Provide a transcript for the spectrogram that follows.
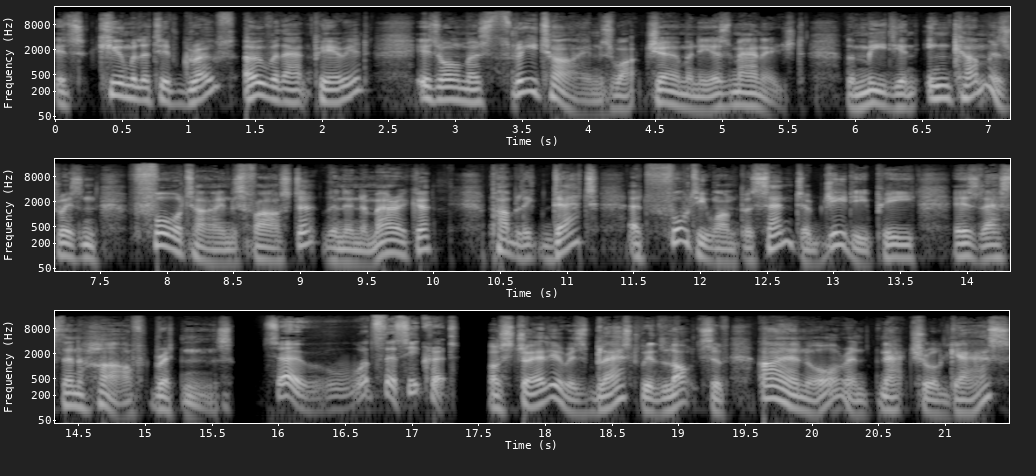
Its cumulative growth over that period is almost three times what Germany has managed. The median income has risen four times faster than in America. Public debt, at 41% of GDP, is less than half Britain's. So, what's their secret? Australia is blessed with lots of iron ore and natural gas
